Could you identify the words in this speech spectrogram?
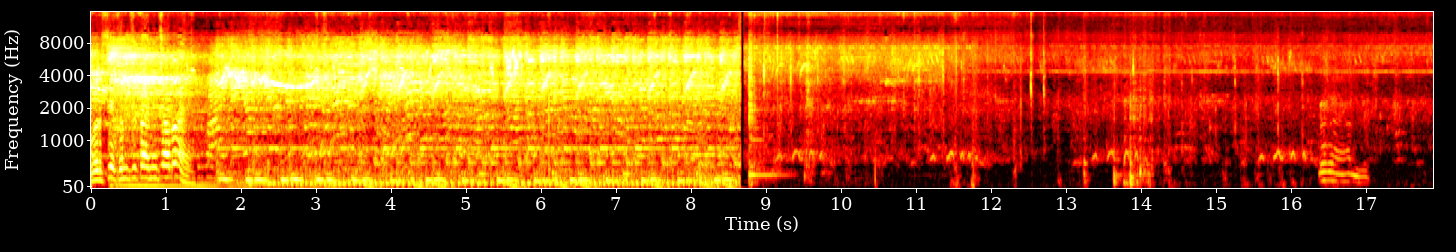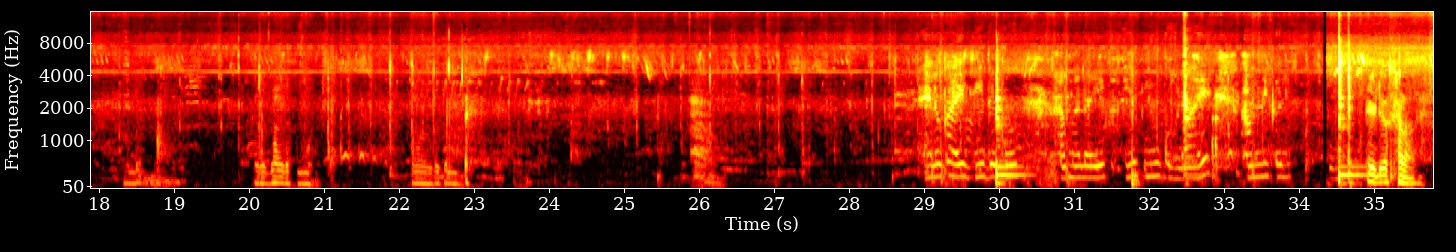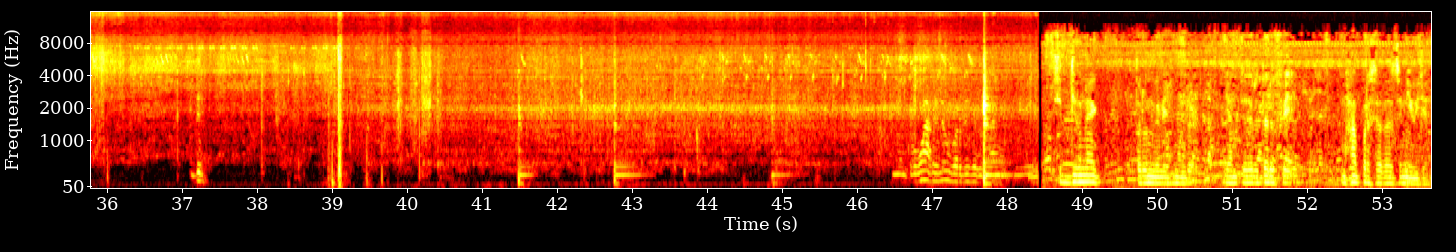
वर सेकंडचं टायमिंग चालू आहे. हेलो गाइस जी देखो हमारा एक एक न्यू घोड़ा है। हमने कल वीडियो खडा सिद्धिविनायक तरुण गणेश मंडळ यांच्यातर्फे महाप्रसादाचे नियोजन.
